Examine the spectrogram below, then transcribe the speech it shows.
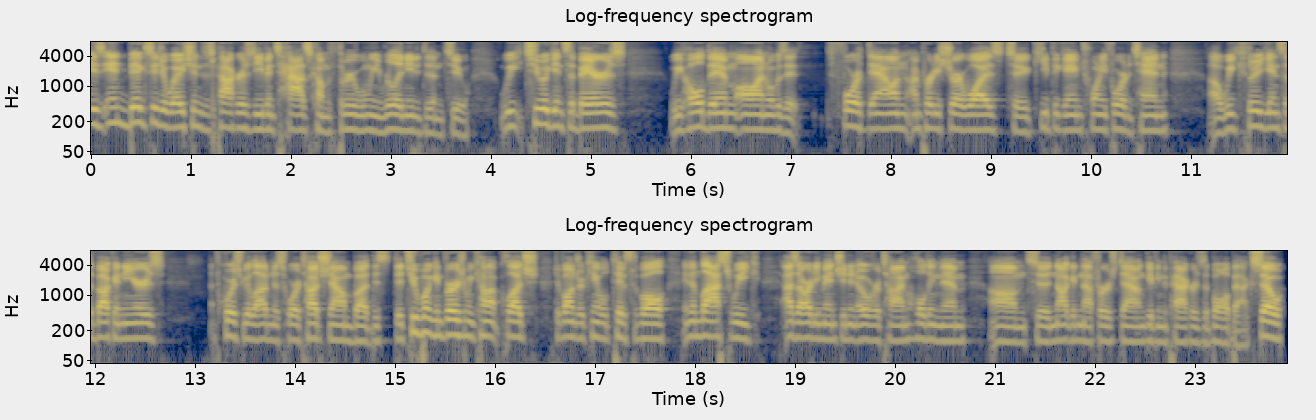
is in big situations, this Packers defense has come through when we really needed them to. Week two against the Bears, we hold them on, what was it, fourth down, I'm pretty sure it was, to keep the game 24 to 10. Uh, week three against the Buccaneers, of course, we allowed him to score a touchdown, but this, the two point conversion, we come up clutch. De'Vondre Campbell tips the ball. And then last week, as I already mentioned, in overtime, holding them um, to not getting that first down, giving the Packers the ball back. So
